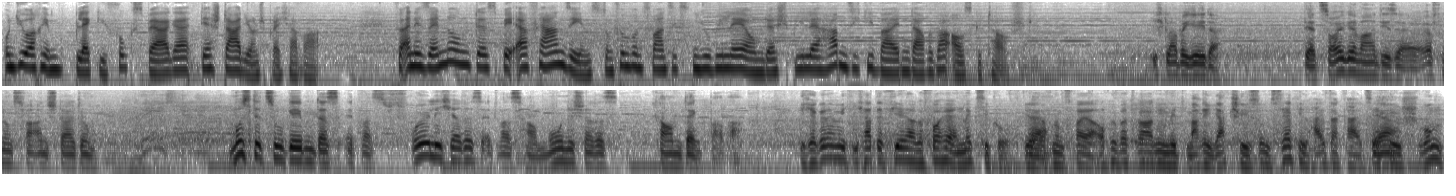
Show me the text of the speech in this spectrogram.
und Joachim Blecki Fuchsberger, der Stadionsprecher war. Für eine Sendung des BR Fernsehens zum 25. Jubiläum der Spiele haben sich die beiden darüber ausgetauscht. Ich glaube, jeder, der Zeuge war dieser Eröffnungsveranstaltung, musste zugeben, dass etwas Fröhlicheres, etwas Harmonischeres kaum denkbar war. Ich erinnere mich, ich hatte vier Jahre vorher in Mexiko die ja. Eröffnungsfeier auch übertragen mit Mariachis und sehr viel Heiterkeit, sehr ja. viel Schwung.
